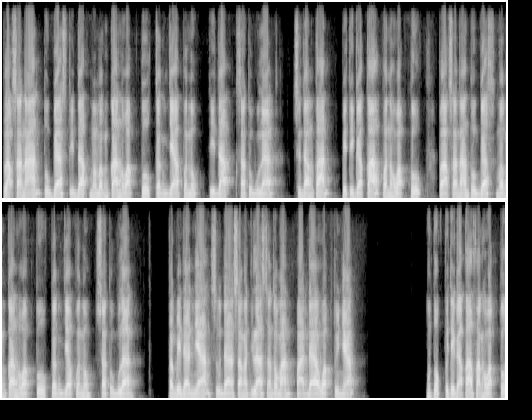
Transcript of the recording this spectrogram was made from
pelaksanaan tugas tidak memerlukan waktu kerja penuh tidak satu bulan, sedangkan P3K penuh waktu, pelaksanaan tugas memerlukan waktu kerja penuh satu bulan. Perbedaannya sudah sangat jelas teman-teman pada waktunya. Untuk P3K valuh waktu,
